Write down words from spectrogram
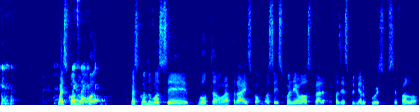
Mas quando, Mas, vale Mas quando você, voltando atrás, como você escolheu a Austrália para fazer esse primeiro curso que você falou?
